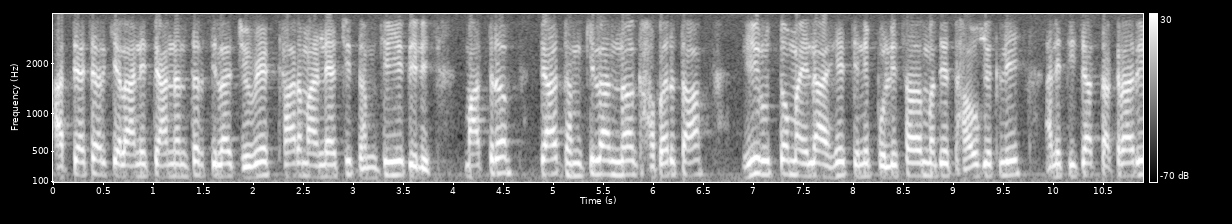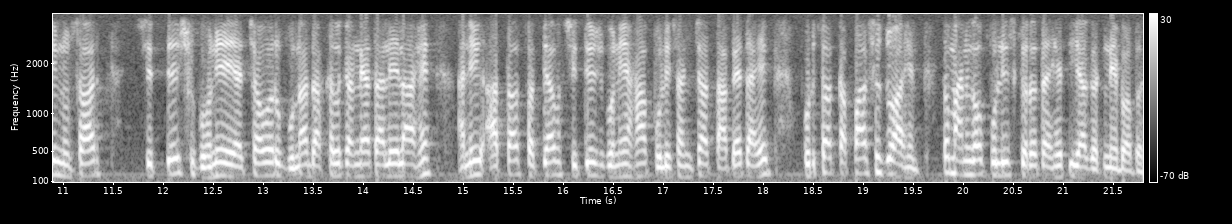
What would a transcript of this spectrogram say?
अत्याचार केला आणि त्यानंतर तिला जीवे ठार मारण्याची धमकीही दिली. मात्र त्या धमकीला न घाबरता ही वृद्ध महिला आहे तिने पोलिसांमध्ये धाव घेतली आणि तिच्या तक्रारीनुसार सिद्धेश गुन्हे याच्यावर गुन्हा दाखल करण्यात आलेला आहे आणि आता सध्या सिद्धेश गुन्हे हा पोलिसांच्या ताब्यात आहे. पुढचा तपास जो आहे तो मानगाव पोलीस करत आहेत या घटनेबाबत.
